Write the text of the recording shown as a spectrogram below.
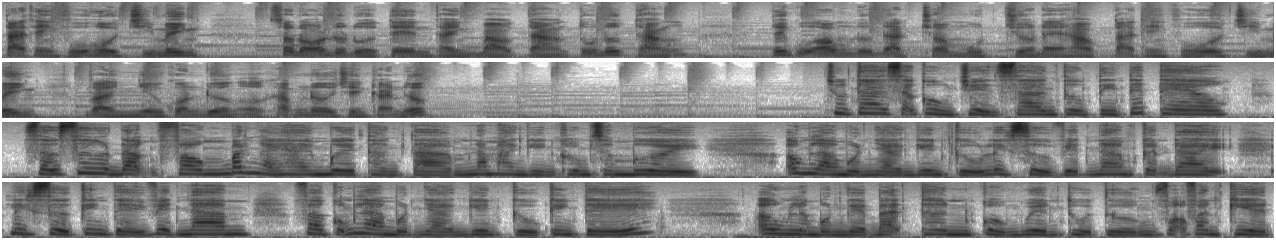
tại thành phố Hồ Chí Minh, sau đó được đổi tên thành Bảo tàng Tôn Đức Thắng. Tên của ông được đặt cho một trường đại học tại thành phố Hồ Chí Minh và nhiều con đường ở khắp nơi trên cả nước. Chúng ta sẽ cùng chuyển sang thông tin tiếp theo. Giáo sư Đặng Phong mất ngày 20 tháng 8 năm 2010. Ông là một nhà nghiên cứu lịch sử Việt Nam cận đại, lịch sử kinh tế Việt Nam và cũng là một nhà nghiên cứu kinh tế. Ông là một người bạn thân của nguyên Thủ tướng Võ Văn Kiệt.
